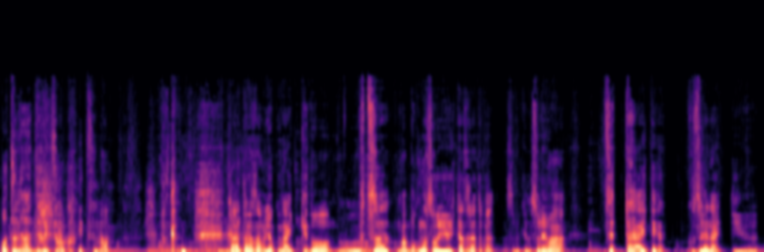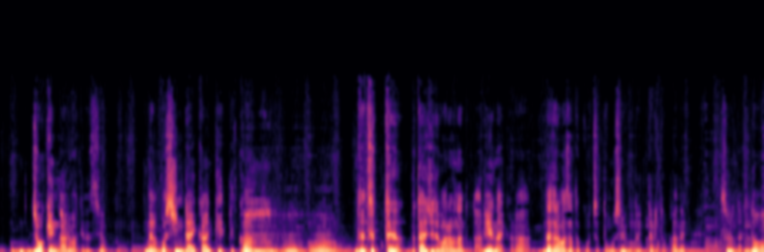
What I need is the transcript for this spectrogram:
大人はどいつもこいつも。勘太郎さんもよくないけど、普通、まあ、僕もそういういたずらとかするけどそれは絶対相手が崩れないっていう条件があるわけですよだからこう信頼関係っていうか、うんうんうん。で絶対舞台上で笑うなんてことありえないからだからわざとこうちょっと面白いこと言ったりとかねするんだけど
